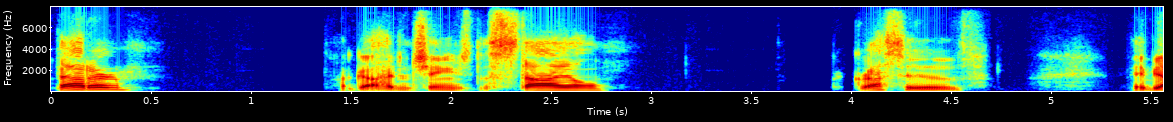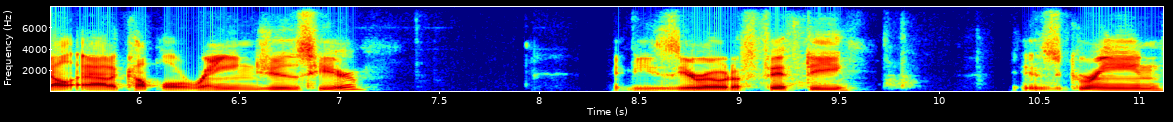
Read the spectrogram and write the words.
better. I'll go ahead and change the style. progressive. Maybe I'll add a couple ranges here. Maybe 0 to 50 is green.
